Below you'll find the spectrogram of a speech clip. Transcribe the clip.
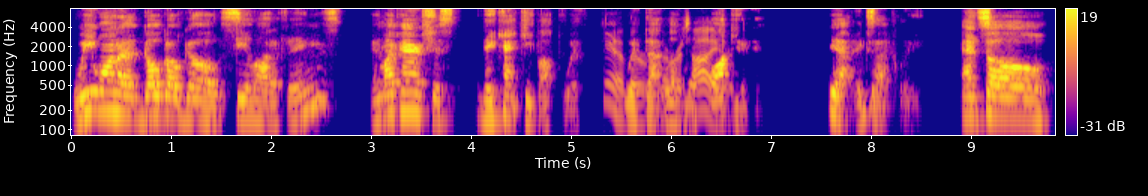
we want to go go go see a lot of things and my parents just they can't keep up with Yeah, with that level of walking yeah exactly and so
